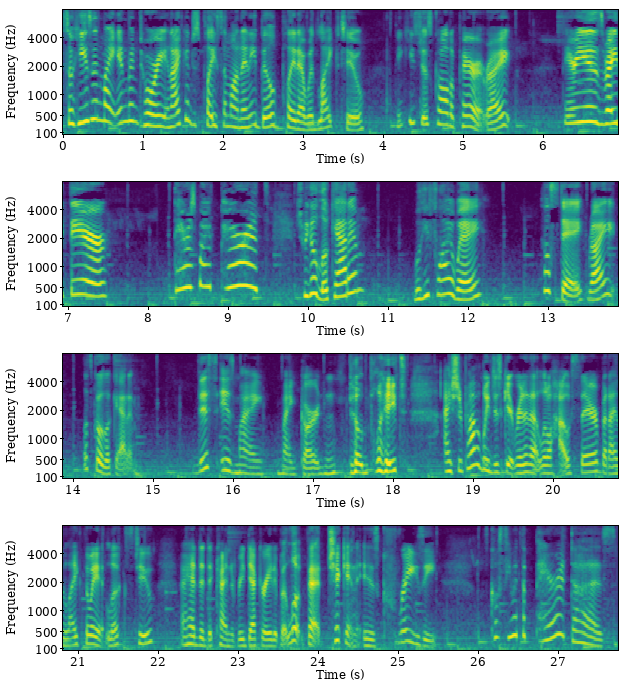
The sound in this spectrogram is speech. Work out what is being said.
So he's in my inventory and I can just place him on any build plate I would like to. I think he's just called a parrot, right? There he is right there. There's my parrot. Should we go look at him? Will he fly away? He'll stay, right? Let's go look at him. This is my my garden build plate. I should probably just get rid of that little house there, but I like the way it looks too. I had to kind of redecorate it, but look, that chicken is crazy. Let's go see what the parrot does.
